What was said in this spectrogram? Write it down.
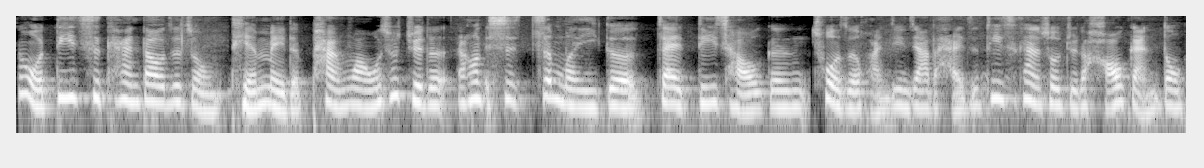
那我第一次看到这种甜美的盼望，我就觉得，然后是这么一个在低潮跟挫折环境下的孩子，第一次看的时候觉得好感动。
